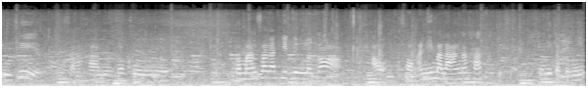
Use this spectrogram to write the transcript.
สิ่งที่สำคัญก็คือประมาณสักอาทิตย์หนึ่งแล้วก็เอาสองอันนี้มาล้างนะคะ ตัวนี้กับตัวนี้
